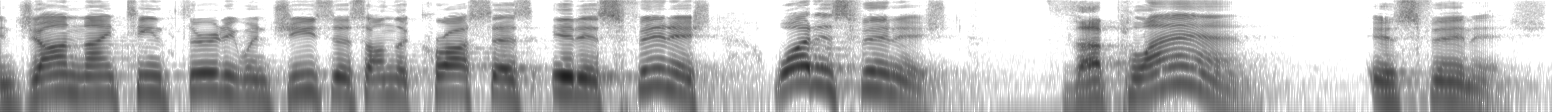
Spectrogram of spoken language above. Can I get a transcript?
In John 19:30, when Jesus on the cross says, it is finished, what is finished? The plan is finished.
